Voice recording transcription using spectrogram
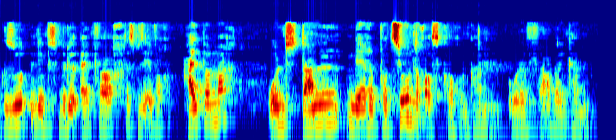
gesunden Lebensmittel einfach, dass man sie einfach haltbar macht und dann mehrere Portionen daraus kochen kann oder verarbeiten kann.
